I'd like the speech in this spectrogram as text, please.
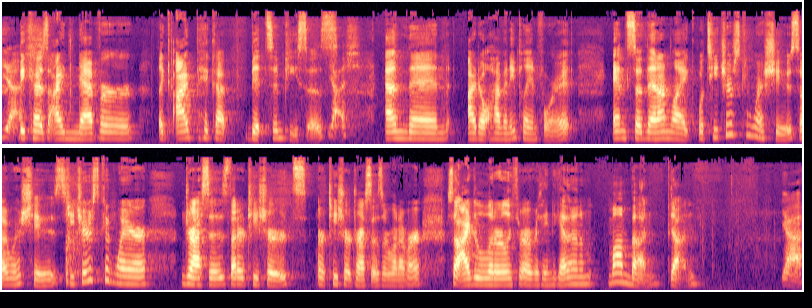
Yes. Because I never, like, I pick up bits and pieces. Yes. And then I don't have any plan for it. And so then I'm like, well, teachers can wear shoes. So I wear shoes. Teachers can wear dresses that are t shirts or t shirt dresses or whatever. So I literally throw everything together and I'm mom bun, done. Yeah.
